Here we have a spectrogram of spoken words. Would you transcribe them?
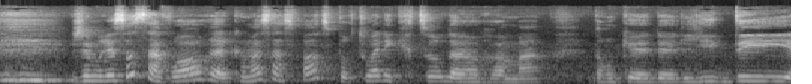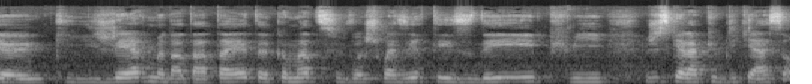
J'aimerais ça savoir euh, comment ça se passe pour toi l'écriture d'un roman? Donc, euh, de l'idée euh, qui germe dans ta tête, comment tu vas choisir tes idées, puis jusqu'à la publication?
